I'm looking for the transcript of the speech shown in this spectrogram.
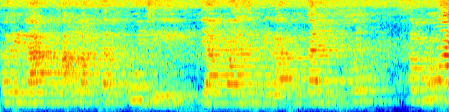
perilaku akhlak terpuji yang wajib dilakukan itu semua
